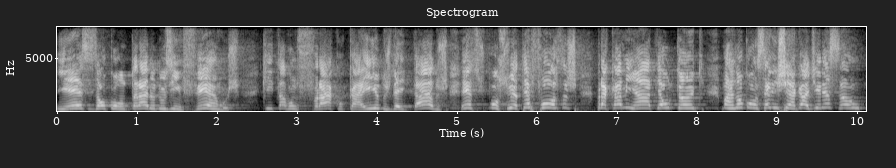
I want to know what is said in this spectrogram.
E esses, ao contrário dos enfermos, que estavam fracos, caídos, deitados, esses possuem até forças para caminhar até o tanque, mas não conseguem enxergar a direção.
